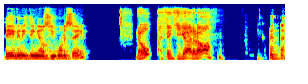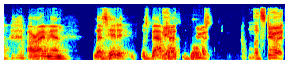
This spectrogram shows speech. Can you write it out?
Dave, anything else you want to say? Nope, I think you got it all. all right, man. Let's hit it. Let's baptize yeah, folks. Let's do it.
